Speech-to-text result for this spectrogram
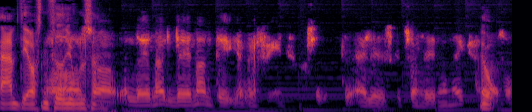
Jamen, det er også en fed julesang. Og så Lennon, Lennon, det er hvad fint. Altså, det, alle elsker John Lennon, ikke? Jo. Altså,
